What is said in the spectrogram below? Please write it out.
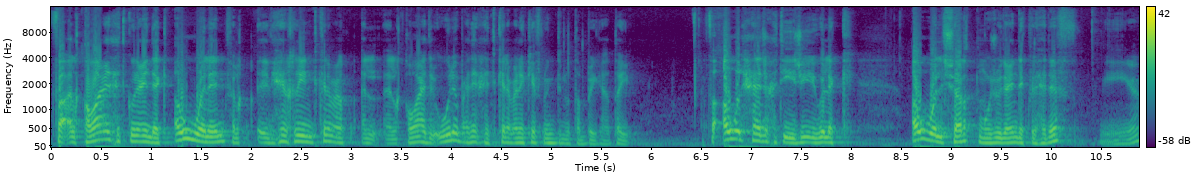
فالقواعد حتكون عندك. اولا الحين خلينا نتكلم عن ال- القواعد الأولى وبعدين حنتكلم عن كيف نقدر نطبقها. طيب. فأول حاجة حتيجي يقول لك أول شرط موجود عندك في الهدف. هي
